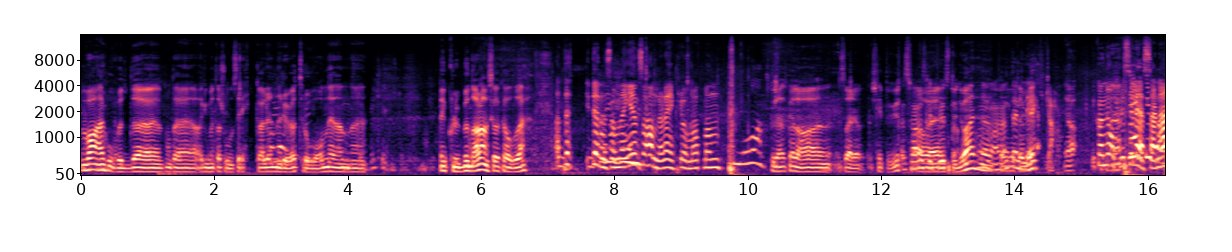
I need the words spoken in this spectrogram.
Hva er hovedargumentasjonsrekka eller den røde tråden i den, eh, den klubben der, da, vi skal kalle det? Ja, det, I denne sammenhengen så handler det egentlig om at man Skal vi, skal vi la Sverre slippe ut Sverre av ut. studio her? Jeg et en øyeblikk? Ja. Vi kan jo opplyse leserne,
